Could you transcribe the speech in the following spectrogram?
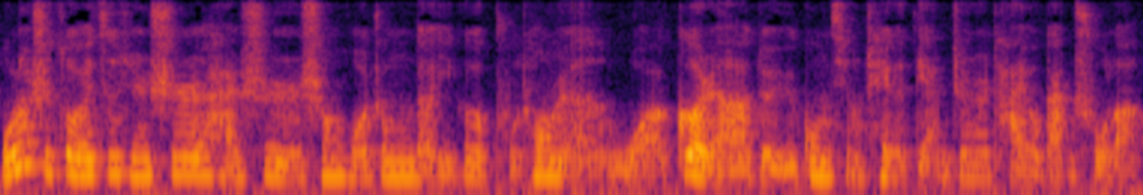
无论是作为咨询师，还是生活中的一个普通人，我个人啊，对于共情这个点真是太有感触了。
